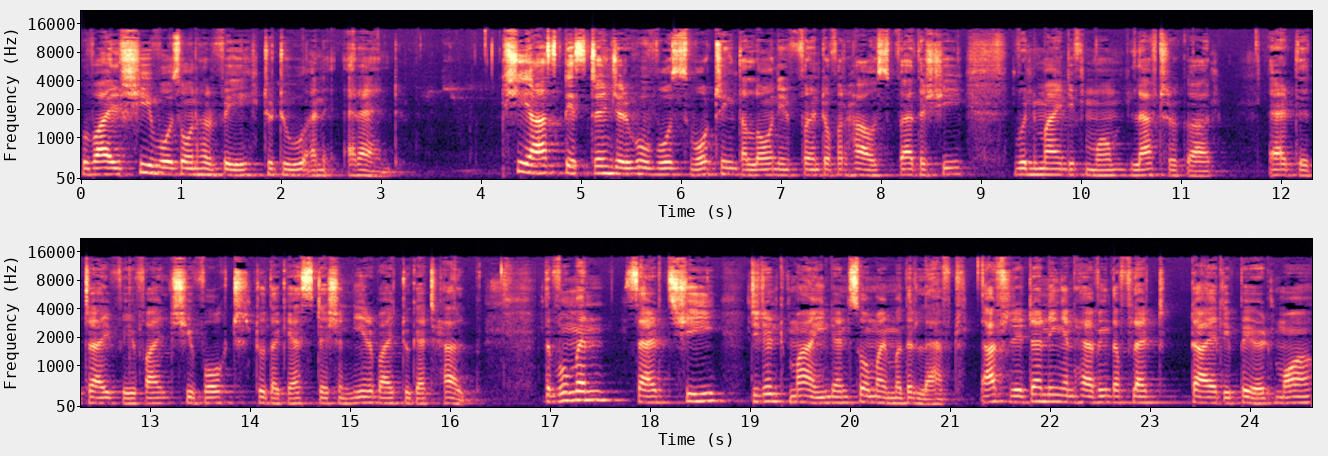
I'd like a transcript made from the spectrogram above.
while she was on her way to do an errand. She asked a stranger who was watering the lawn in front of her house whether she would mind if mom left her car at the driveway while she walked to the gas station nearby to get help. The woman said she didn't mind, and so my mother left. After returning and having the flat tire repaired, Ma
